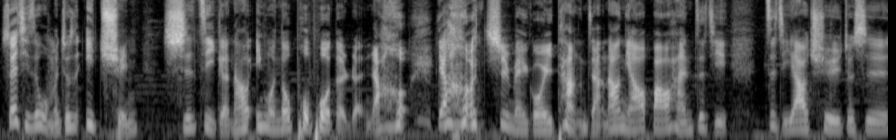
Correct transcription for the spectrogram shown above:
所以其实我们就是一群十几个，然后英文都破破的人，然后要去美国一趟这样，然后你要包含自己自己要去就是。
